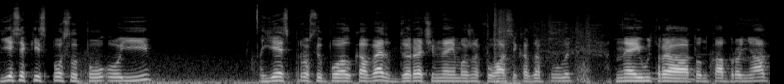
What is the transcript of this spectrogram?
Є якийсь посил по ОІ. Є просил по ЛКВ, до речі, в неї можна фугасика запулити. В неї ультра тонка броня,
